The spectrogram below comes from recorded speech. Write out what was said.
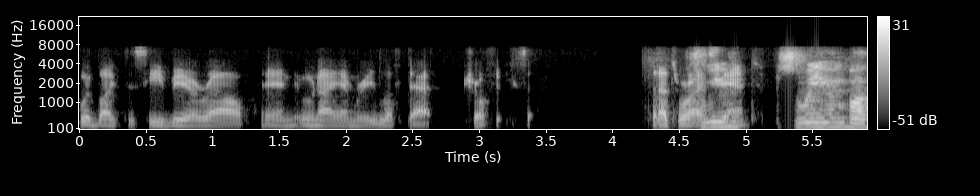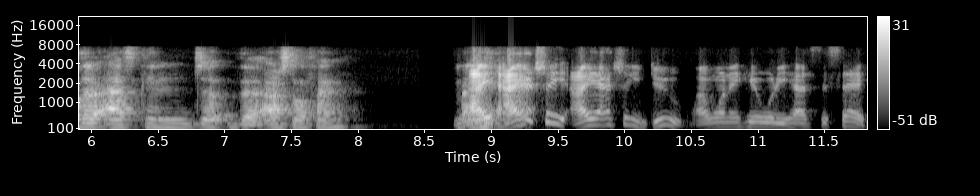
would like to see Villarreal and Unai Emery lift that trophy. So that's where should I stand. We, should we even bother asking the Arsenal fan? I, I actually, I actually do. I want to hear what he has to say.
